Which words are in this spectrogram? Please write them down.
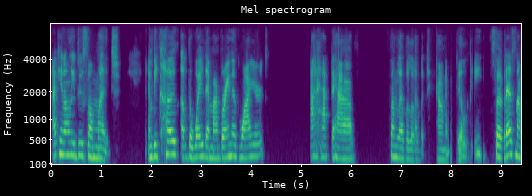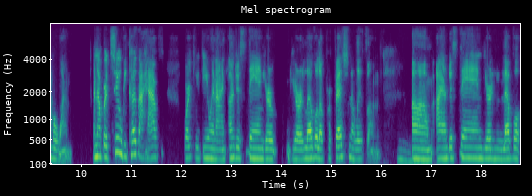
I can only do so much. And because of the way that my brain is wired, I have to have some level of accountability. So that's number one. And number two, because I have worked with you and I understand your your level of professionalism. Mm. Um, I understand your level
